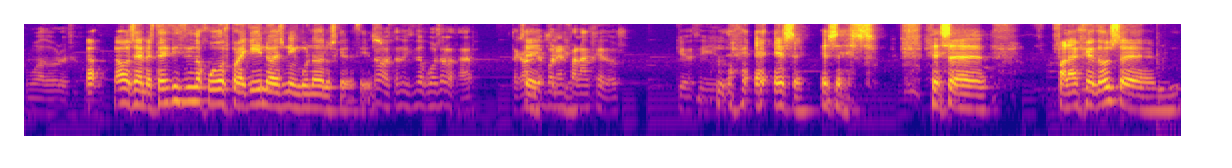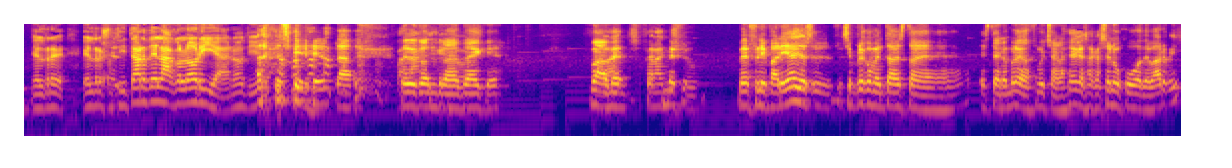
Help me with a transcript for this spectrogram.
Cómo adoro ese No, juego. no, o sea, me estáis diciendo juegos por aquí y no es ninguno de los que decís. No, están diciendo juegos al azar. Te acaban Sí, de poner sí. Falange 2. Quiero decir. E- ese, ese es. Ese. Falange 2. eh, El, re- el resucitar de la gloria, ¿no, tío? sí, está. El Falange contraataque. Bueno, me, Phalanx- Phalanx me- 2. Me fliparía, yo siempre he comentado este, este nombre que hace mucha gracia, que sacasen un juego de Barbie,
